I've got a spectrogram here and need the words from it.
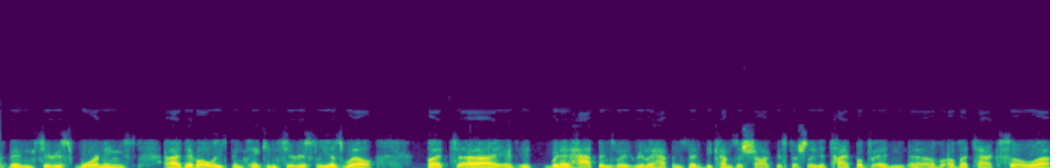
have been serious warnings. they've always been taken seriously as well. But uh, it, it, when it happens, when it really happens, then it becomes a shock, especially the type of uh, of, of attack. So, uh,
